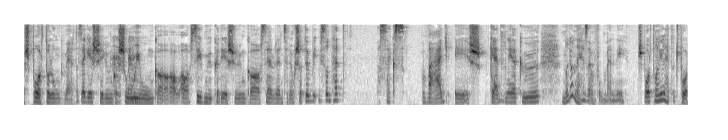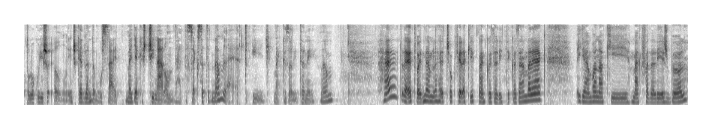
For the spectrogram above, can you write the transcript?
sportolunk, mert az egészségünk, a súlyunk, a, a szívműködésünk, a szervrendszerünk, stb. Viszont hát a szex vágy és kedv nélkül nagyon nehezen fog menni. Sportolni lehet, hogy sportolok, úgyis nincs kedvem, de muszáj, megyek és csinálom, de hát a szexet nem lehet így megközelíteni, nem? Hát lehet, vagy nem lehet, sokféleképpen közelítik az emberek. Igen, van, aki megfelelésből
